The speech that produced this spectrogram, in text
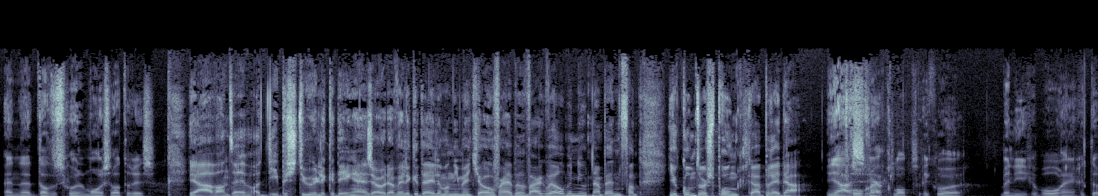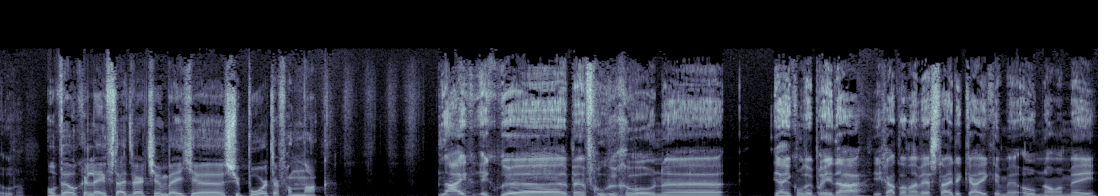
En dat is gewoon het mooiste wat er is. Ja, want die bestuurlijke dingen en zo, daar wil ik het helemaal niet met je over hebben. Waar ik wel benieuwd naar ben van, je komt oorspronkelijk uit Breda. Ja, Vroeger. ja klopt. Ik eh, ben hier geboren en getogen. Op welke leeftijd werd je een beetje supporter van NAC? Nou, ik, ik eh, ben vroeger gewoon... eh, ja, je komt uit Breda. Je gaat dan naar wedstrijden kijken. Mijn oom nam me mee.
